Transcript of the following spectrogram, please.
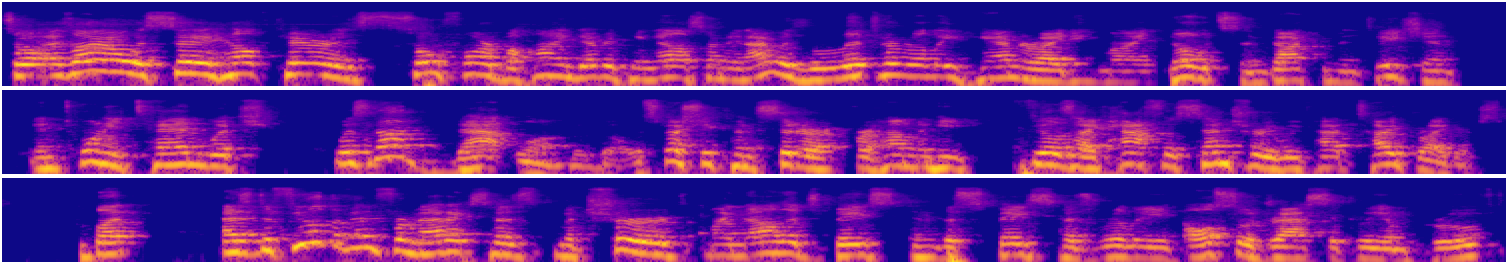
So, as I always say, healthcare is so far behind everything else. I mean, I was literally handwriting my notes and documentation in 2010, which was not that long ago, especially consider for how many feels like half a century we've had typewriters. But as the field of informatics has matured, my knowledge base in the space has really also drastically improved.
